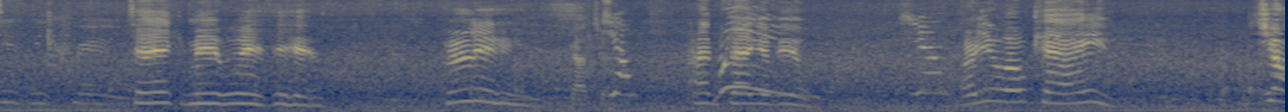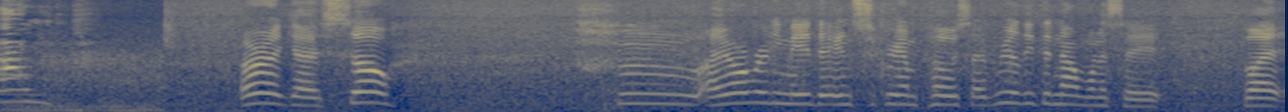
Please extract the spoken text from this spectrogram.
Disney cruise. Take me with you. Please. Gotcha. Jump, I beg of you. jump. Are you okay? Jump! Alright guys, so phew, I already made the Instagram post. I really did not want to say it, but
